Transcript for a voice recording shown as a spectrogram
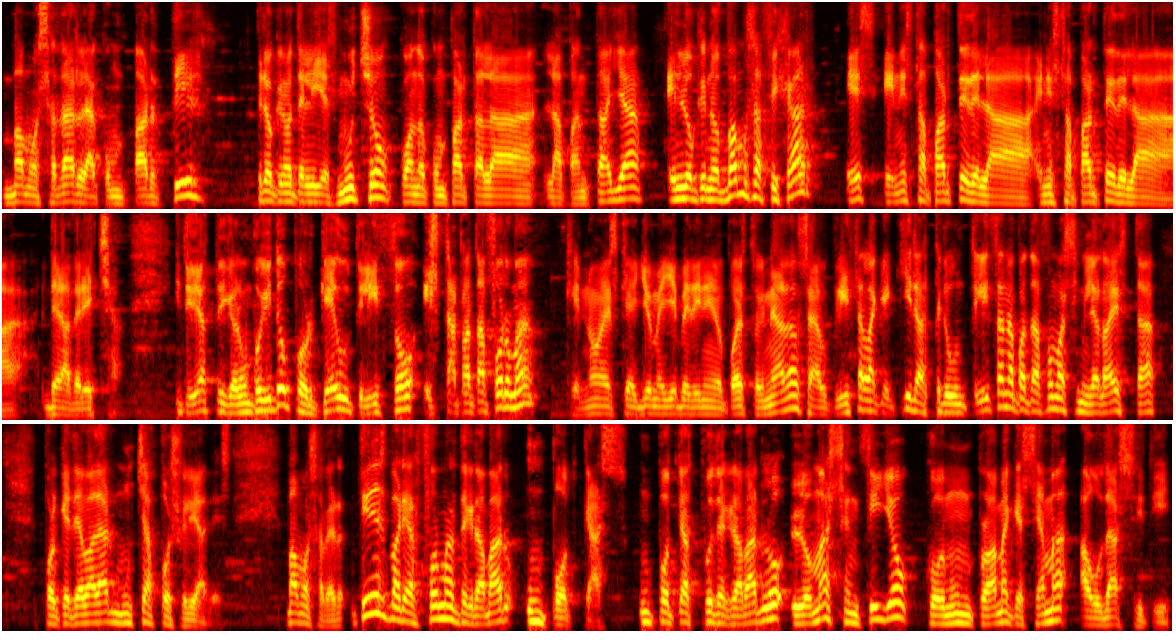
vamos a darle a compartir. Espero que no te líes mucho cuando comparta la, la pantalla. En lo que nos vamos a fijar es en esta parte de la, en esta parte de la, de la derecha. Y te voy a explicar un poquito por qué utilizo esta plataforma que no es que yo me lleve dinero por esto ni nada, o sea, utiliza la que quieras, pero utiliza una plataforma similar a esta porque te va a dar muchas posibilidades. Vamos a ver, tienes varias formas de grabar un podcast. Un podcast puedes grabarlo lo más sencillo con un programa que se llama Audacity.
